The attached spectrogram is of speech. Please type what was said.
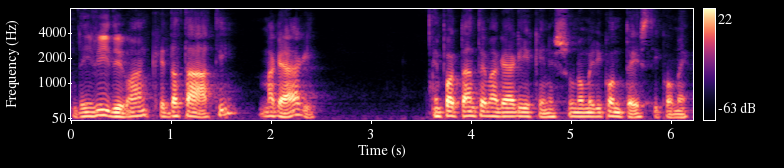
dei video anche datati, magari, l'importante magari è che nessuno me li contesti come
